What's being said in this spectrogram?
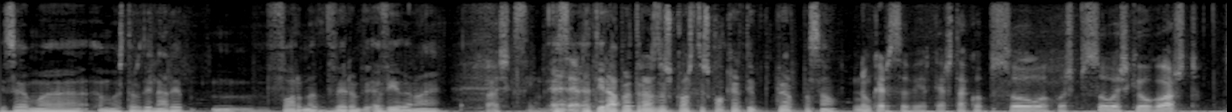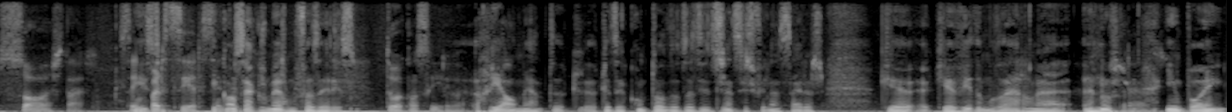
Isso é uma, uma extraordinária forma de ver a vida, não é? Acho que sim. É, é tirar para trás das costas qualquer tipo de preocupação. Não quero saber. Quero estar com a pessoa, com as pessoas que eu gosto, só a estar. Sem isso, parecer. Sem e consegues ter... mesmo fazer isso? Estou a conseguir agora. Realmente, quer dizer, com todas as exigências financeiras que a, que a vida moderna nos impõe.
